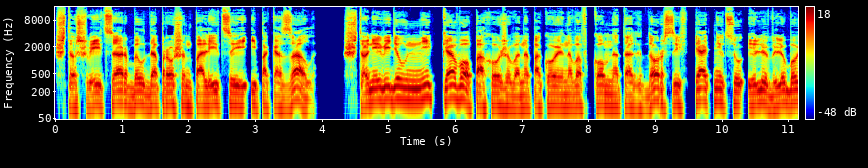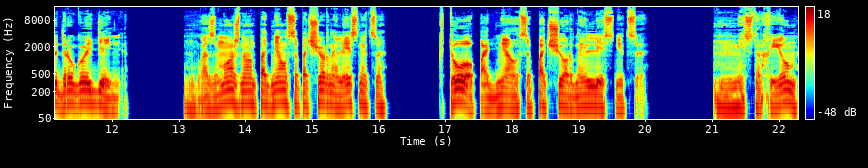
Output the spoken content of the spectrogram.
что швейцар был допрошен полицией и показал, что не видел никого похожего на покойного в комнатах Дорси в пятницу или в любой другой день. Возможно, он поднялся по черной лестнице. Кто поднялся по черной лестнице? Мистер Хьюм.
